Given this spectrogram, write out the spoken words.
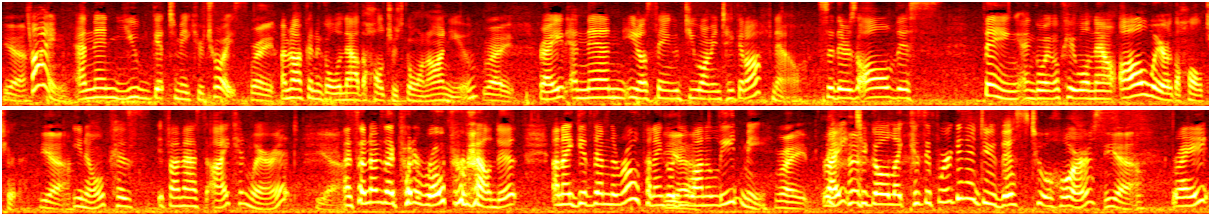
Yeah. Fine. And then you get to make your choice. Right. I'm not going to go, well, now the halter's going on you. Right. Right. And then, you know, saying, do you want me to take it off now? So there's all this thing and going, okay, well, now I'll wear the halter. Yeah. You know, because if I'm asked, I can wear it. Yeah. And sometimes I put a rope around it and I give them the rope and I go, do you want to lead me? Right. Right? to go like, because if we're going to do this to a horse, Yeah. right?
